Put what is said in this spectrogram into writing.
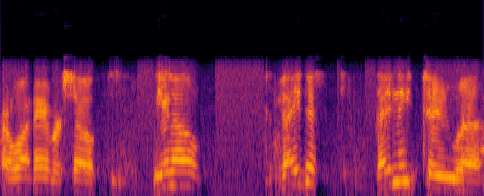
or whatever. So you know, they just they need to uh,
